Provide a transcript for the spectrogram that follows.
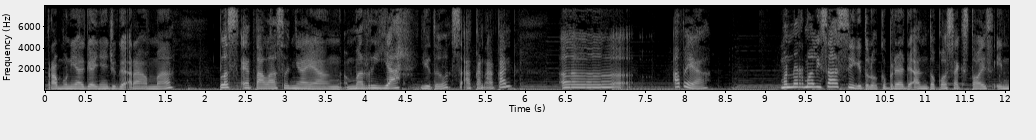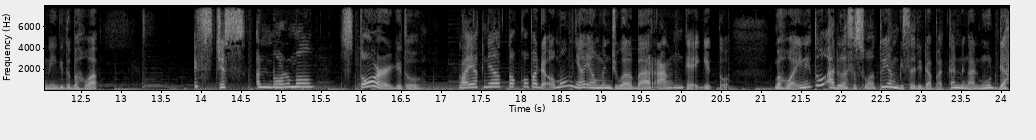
Pramuniaganya juga ramah plus etalasenya yang meriah gitu seakan-akan uh, apa ya menormalisasi gitu loh keberadaan toko sex toys ini gitu bahwa it's just a normal store gitu layaknya toko pada umumnya yang menjual barang kayak gitu. Bahwa ini tuh adalah sesuatu yang bisa didapatkan dengan mudah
